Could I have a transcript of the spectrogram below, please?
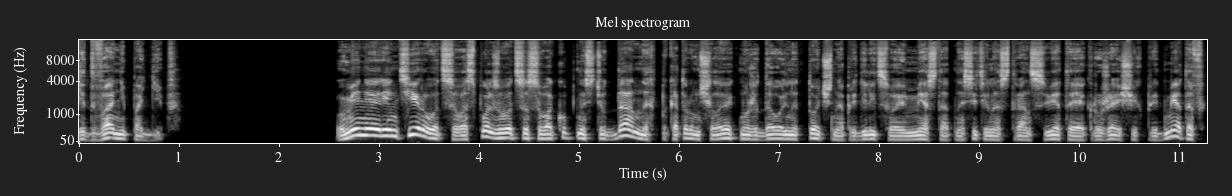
едва не погиб. Умение ориентироваться, воспользоваться совокупностью данных, по которым человек может довольно точно определить свое место относительно стран света и окружающих предметов,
